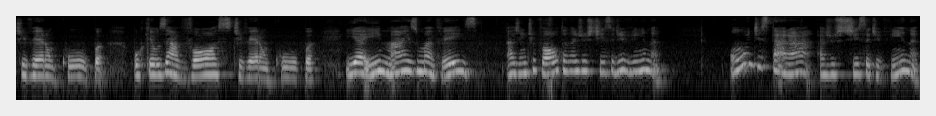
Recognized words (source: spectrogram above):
tiveram culpa, porque os avós tiveram culpa. E aí, mais uma vez, a gente volta na justiça divina. Onde estará a justiça divina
